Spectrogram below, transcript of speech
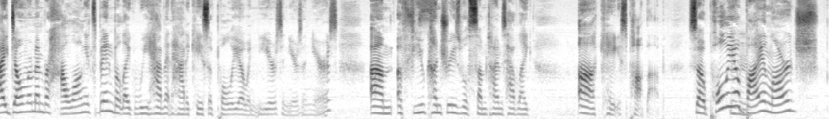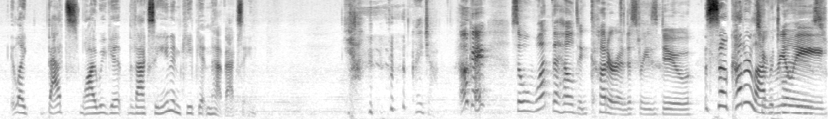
I don't remember how long it's been, but like we haven't had a case of polio in years and years and years. Um, a few countries will sometimes have like a case pop up. So polio, by and large, like that's why we get the vaccine and keep getting that vaccine. Yeah. Great job. Okay. So what the hell did Cutter Industries do So Cutter to Laboratories,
